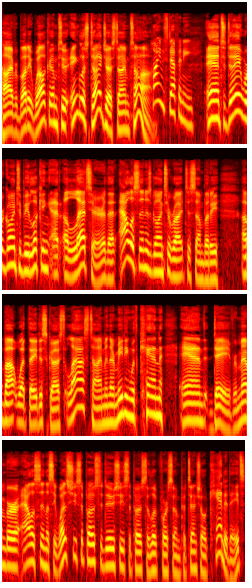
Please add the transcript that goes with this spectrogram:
Hi, everybody. Welcome to English Digest. I'm Tom. Hi, I'm Stephanie. And today we're going to be looking at a letter that Allison is going to write to somebody about what they discussed last time in their meeting with Ken and Dave. Remember, Allison, let's see, what is she supposed to do? She's supposed to look for some potential candidates,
